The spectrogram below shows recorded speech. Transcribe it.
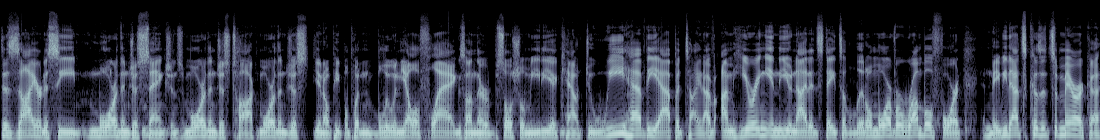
desire to see more than just sanctions, more than just talk, more than just you know people putting blue and yellow flags on their social media account. Do we have the appetite? I've, I'm hearing in the United States a little more of a rumble for it, and maybe that's because it's America.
